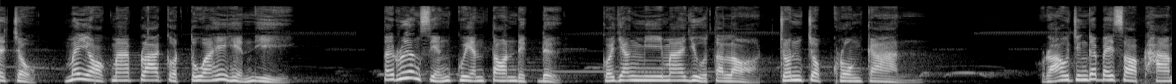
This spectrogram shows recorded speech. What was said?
จะจบ ไม่ออกมาปรากฏตัวให้เห็นอีก แต่เรื่องเสียงเกวียนตอนดึกๆ ก็ยังมีมาอยู่ตลอดจนจบโครงการ เราจึงได้ไปสอบถาม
